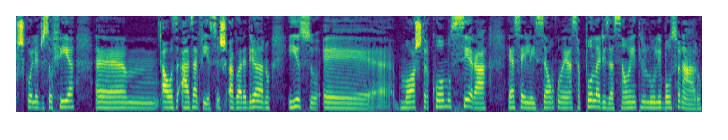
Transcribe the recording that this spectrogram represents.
escolha de Sofia é, aos, às avessas. Agora, Adriano, isso é, mostra como será essa eleição com essa polarização entre Lula e Bolsonaro,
